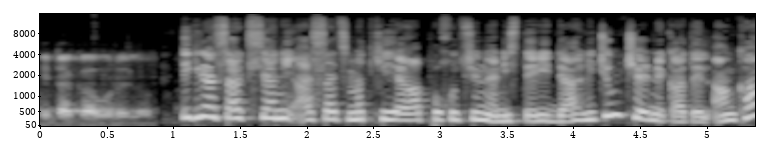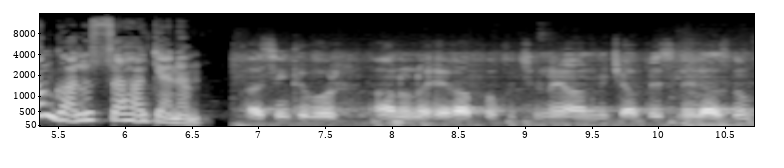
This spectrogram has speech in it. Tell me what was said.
պիտակավորելով։ Տիգրան Սարգսյանի ասած մտքի հեղափոխությունը նիստերի դահլիճում չէր նկատել անգամ Գալուստ Սահակյանը։ Այսինքն որ անունը հեղափոխություն է, անմիջապես ներազդում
